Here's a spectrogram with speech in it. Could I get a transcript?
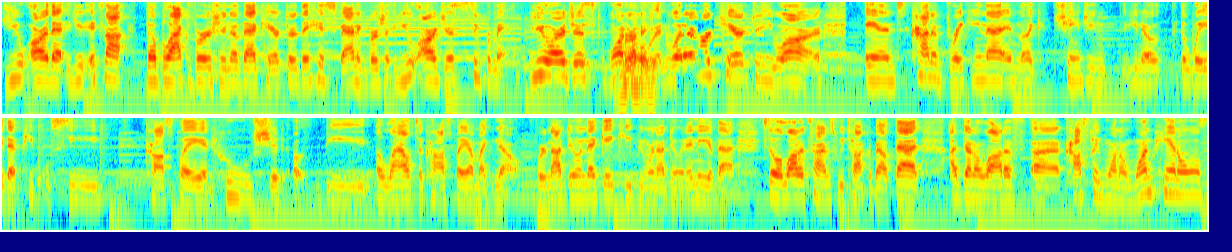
you are that you it's not the black version of that character the hispanic version. You are just superman. You are just wonder Right. woman whatever character you are. And kind of breaking that and like changing you know the way that people see cosplay and who should uh, be allowed to cosplay i'm like no we're not doing that gatekeeping we're not doing any of that. So a lot of times we talk about that. I've done a lot of uh, cosplay one-on-one panels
